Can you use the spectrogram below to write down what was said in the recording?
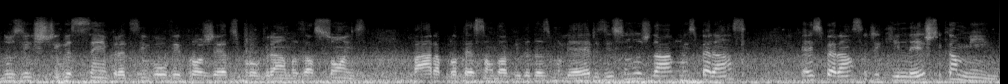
nos instiga sempre a desenvolver projetos, programas, ações para a proteção da vida das mulheres. Isso nos dá uma esperança é a esperança de que neste caminho,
